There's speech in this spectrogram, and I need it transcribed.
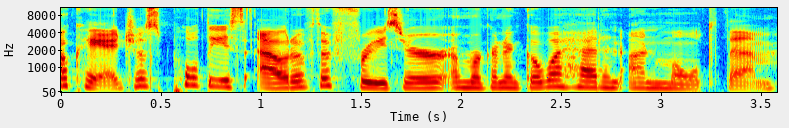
Okay, I just pulled these out of the freezer and we're going to go ahead and unmold them.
